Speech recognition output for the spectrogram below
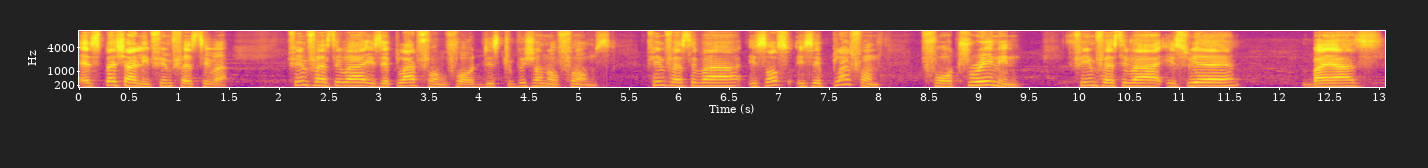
especially film festival. Film festival is a platform for distribution of films. Film festival is also is a platform for training. Film festival is where buyers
